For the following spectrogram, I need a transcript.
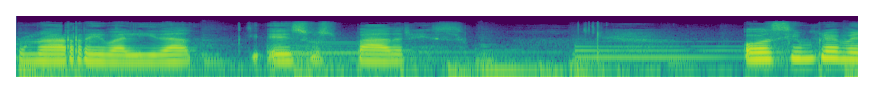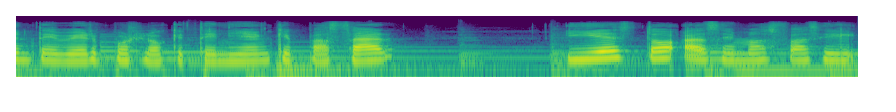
una rivalidad de sus padres. O simplemente ver por lo que tenían que pasar y esto hace más fácil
